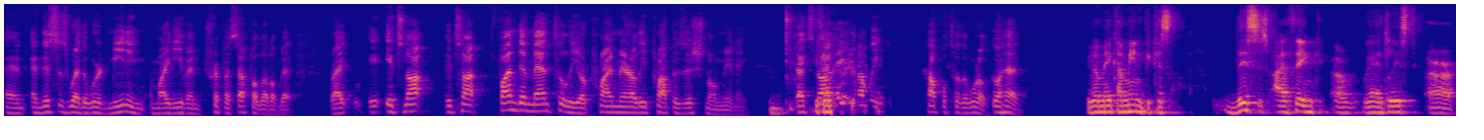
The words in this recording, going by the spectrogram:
and and this is where the word meaning might even trip us up a little bit right? It, it's not it's not fundamentally or primarily propositional meaning. That's not how we couple to the world. Go ahead. If I may come in because this is I think uh, at least uh,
